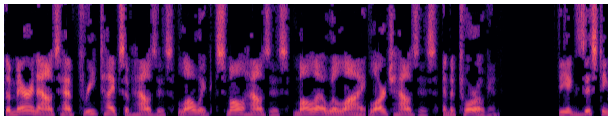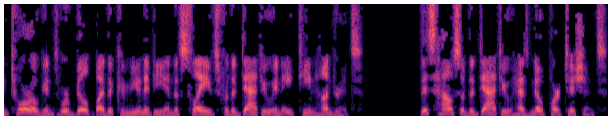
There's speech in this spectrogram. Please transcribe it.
The Maranaos have three types of houses, Lawag, small houses, Mala Awilai, large houses, and the Torogan. The existing torogans were built by the community and the slaves for the Datu in 1800s. This house of the Datu has no partitions.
